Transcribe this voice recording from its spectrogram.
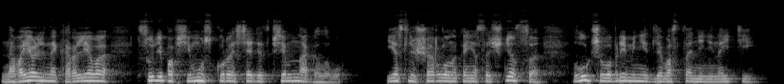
Новоявленная королева, судя по всему, скоро сядет всем на голову. Если Шарло наконец очнется, лучшего времени для восстания не найти.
